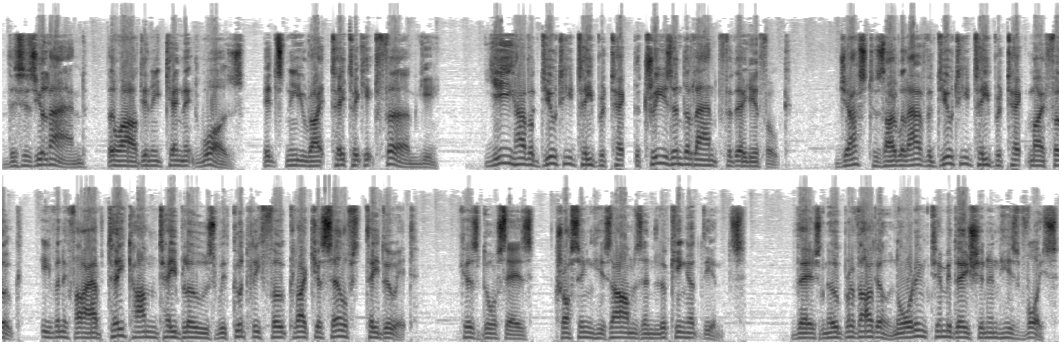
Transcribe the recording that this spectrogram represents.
This is your land, though I didn't ken it was, it's me right to take it firm ye. Ye have a duty to protect the trees and the land for their ye folk. Just as I will have a duty to protect my folk, even if I have to come to blows with goodly folk like yourselves to do it. Kazdor says, crossing his arms and looking at the Ents. There's no bravado nor intimidation in his voice,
